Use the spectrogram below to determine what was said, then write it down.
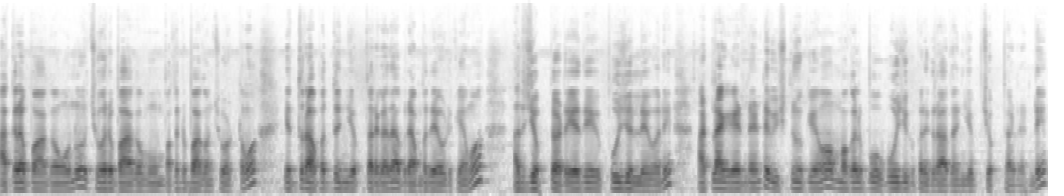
అగ్రభాగమును చివరి భాగము మొదటి భాగం చూడటము ఇద్దరు అబద్ధం చెప్తారు కదా బ్రహ్మదేవుడికేమో అది చెప్తాడు. ఏది పూజలు లేవని. అట్లాగే ఏంటంటే విష్ణువుకేమో మొగలు పువ్వు పూజకు పనికిరాదని చెప్పి చెప్తాడండి.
